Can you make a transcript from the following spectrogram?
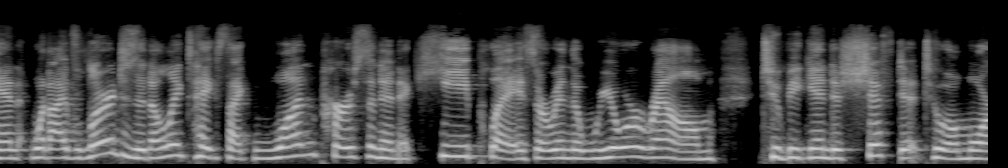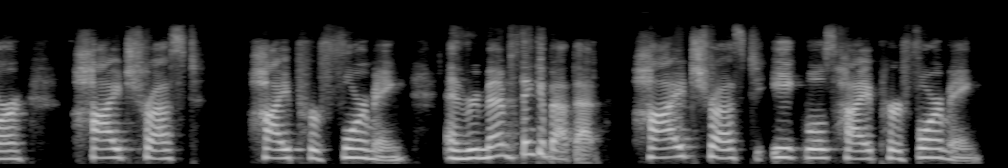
And what I've learned is it only takes like one person in a key place or in the your realm to begin to shift it to a more high trust high performing. And remember, think about that. High trust equals high performing.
